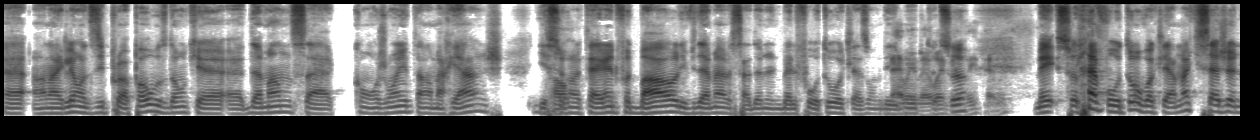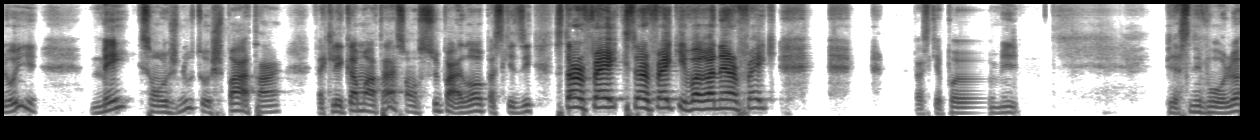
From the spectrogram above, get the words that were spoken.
en anglais, on dit propose, donc demande sa conjointe en mariage. Il est sur un terrain de football. Évidemment, ça donne une belle photo avec la zone des ben ben tout ça. Ben mais sur la photo, on voit clairement qu'il s'agenouille, mais son genou ne touche pas à terre. Fait que les commentaires sont super drôles parce qu'il dit C'est un fake, c'est un fake, il va runner un fake. Parce qu'il n'a pas mis. Puis à ce niveau-là,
